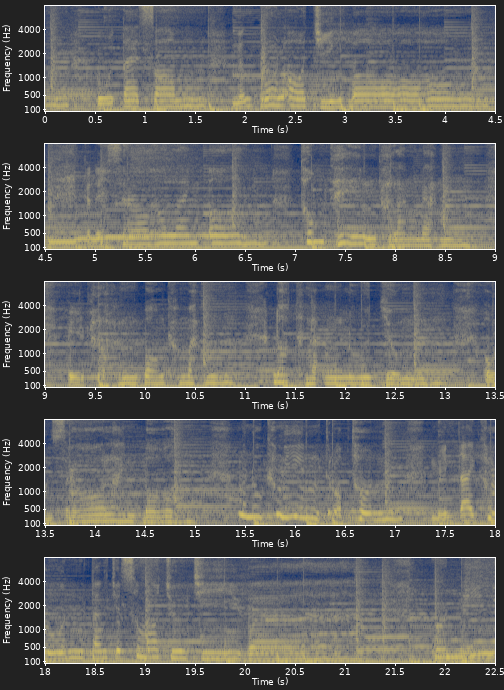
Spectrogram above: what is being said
ង់គួរតែសមនឹងប្រល្អជាងបងក្តីស្រឡាញ់អូន ធំធេងខ្លាំងណាស់ពេលខ្លាំងបងខ្មាំងដល់ថ្នាក់លួចយំអូនស្រឡាញ់បង មនុស្សគ្មានទ្រព្យធន មានតែខ្លួនតាំងចិត្តស្មោះជួងជីវ៉ាអូនមាន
